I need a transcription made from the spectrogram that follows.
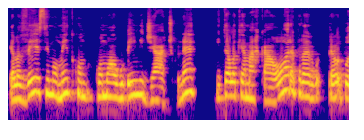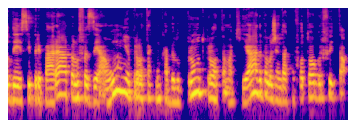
Ela vê esse momento como, como algo bem midiático, né? Então ela quer marcar a hora para ela, poder se preparar, para ela fazer a unha, para ela estar tá com o cabelo pronto, para ela estar tá maquiada, para ela agendar com o fotógrafo e tal.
